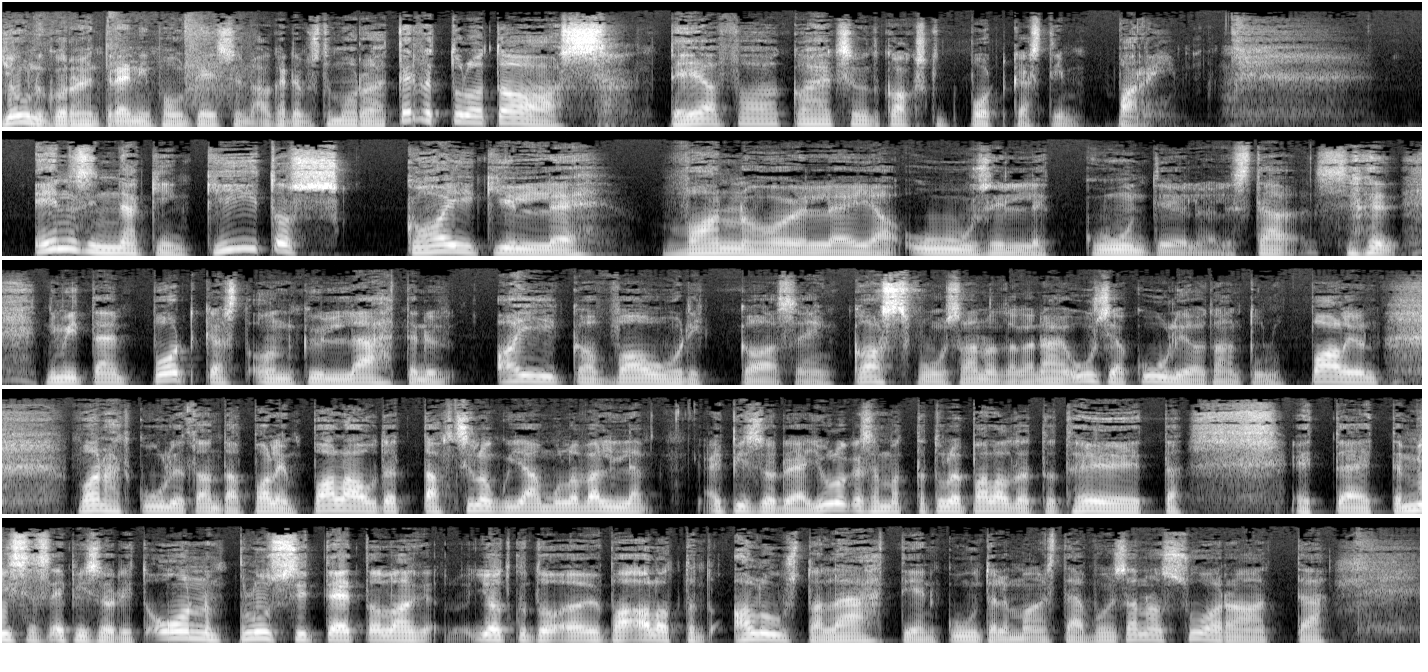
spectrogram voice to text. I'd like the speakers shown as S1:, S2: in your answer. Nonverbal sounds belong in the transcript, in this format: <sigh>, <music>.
S1: Jouni Korhonen Training Foundation Akademista moro ja tervetuloa taas TFA 8020 podcastin pari. Ensinnäkin kiitos kaikille vanhoille ja uusille kuuntelijoille. Sitä, se, nimittäin podcast on kyllä lähtenyt aika vauhdikkaaseen kasvuun, sanotaanko näin. Uusia kuulijoita on tullut paljon, vanhat kuulijat antaa paljon palautetta. Silloin kun jää mulla välillä episodeja julkaisematta, tulee palautetta, että hei, että, että, että missä episodit on. Plus sitten, että ollaan jotkut on jopa aloittanut alusta lähtien kuuntelemaan sitä. Voin sanoa suoraan, että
